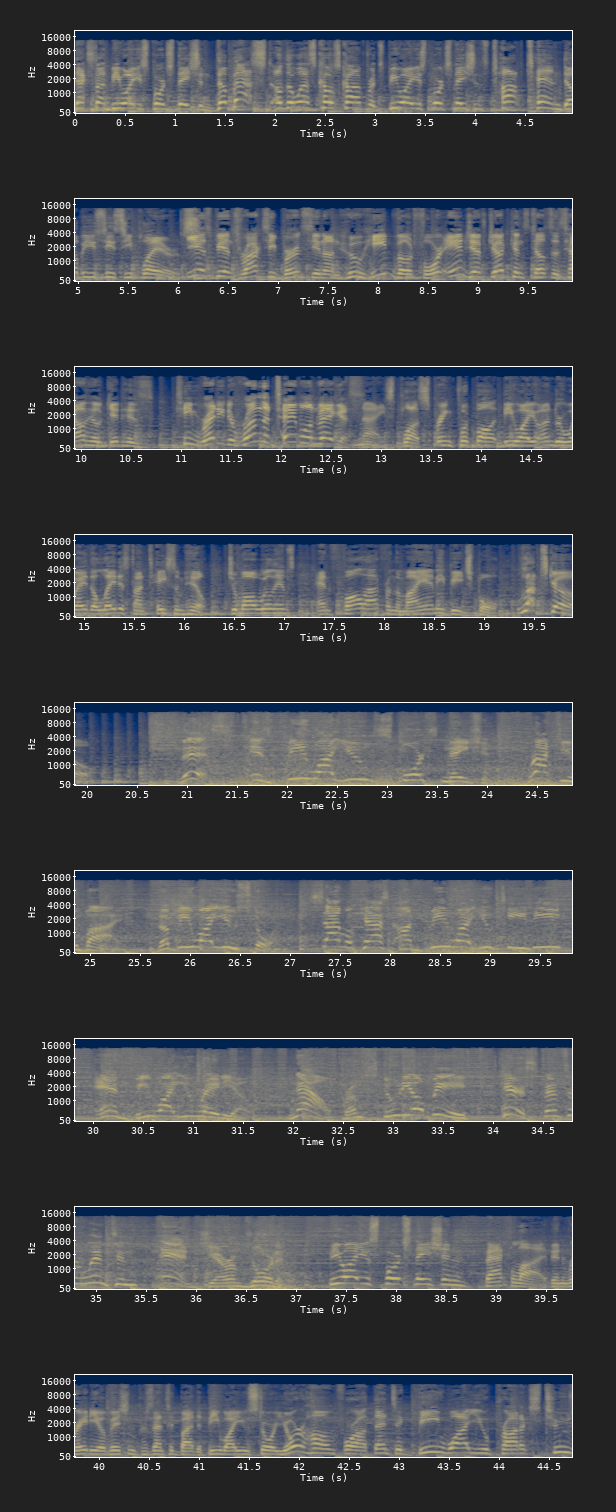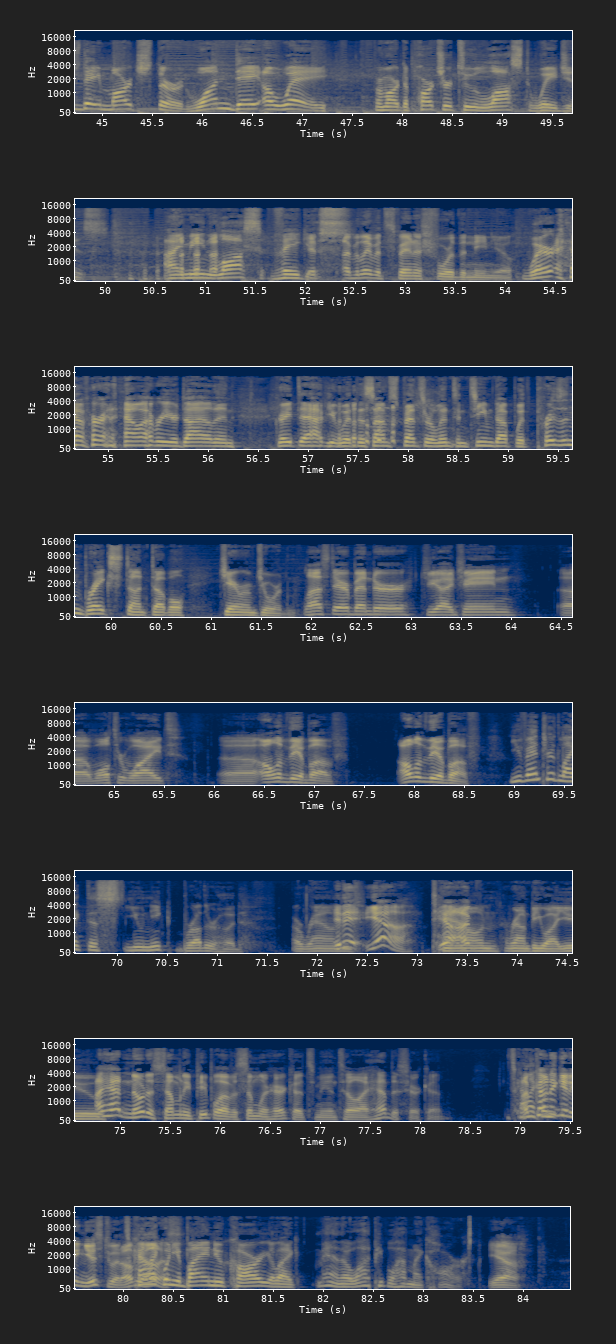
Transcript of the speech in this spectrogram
Next on BYU Sports Nation, the best of the West Coast Conference. BYU Sports Nation's top 10 WCC players. ESPN's Roxy Bernstein on who he'd vote for, and Jeff Judkins tells us how he'll get his team ready to run the table in Vegas. Nice. Plus, spring football at BYU underway, the latest on Taysom Hill, Jamaal Williams, and fallout from the Miami Beach Bowl. Let's go! This is BYU Sports Nation, brought to you by The BYU Store, simulcast on BYU TV and BYU Radio. Now, from Studio B, here's Spencer Linton and Jarom Jordan. BYU Sports Nation back live in Radio Vision presented by the BYU Store, your home for authentic BYU products, Tuesday, March 3rd, one day away from our departure to Lost Wages. I mean, Las Vegas. It's, I believe it's Spanish for the Nino. Wherever and however you're dialed in, great to have you with us. I'm Spencer Linton, teamed up with Prison Break stunt double Jarom Jordan. Last Airbender, G.I. Jane, uh, Walter White, uh, all of the above. All of the above. You've entered like this unique brotherhood around It is, yeah. Yeah, town, around BYU. I hadn't noticed how many people have a similar haircut to me until I had this haircut. it's I'm like kind of getting used to it. I'll It's kind of like when you buy a new car, you're like, man, there are a lot of people who have my car. Yeah.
